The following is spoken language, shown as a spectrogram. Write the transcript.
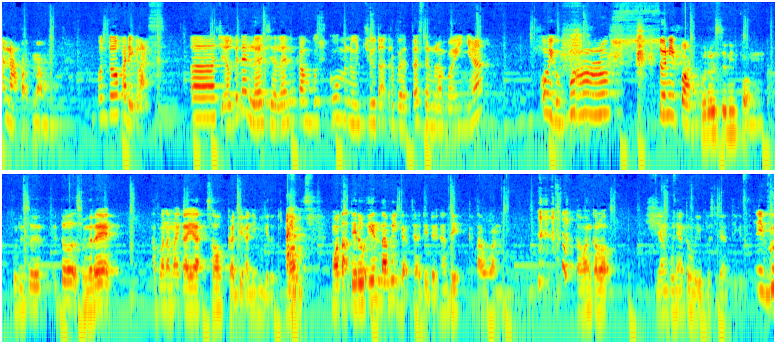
6 part 6 untuk adik kelas Eh, JLPT adalah jalan kampusku menuju tak terbatas dan melampauinya. Oh itu pur sunipon Purusu Nippon Purusu itu sebenarnya apa namanya kayak slogan di anime gitu. Mau, mau tak tiruin tapi nggak jadi deh nanti ketahuan. Ketahuan kalau yang punya itu wibu sejati gitu. Ibu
